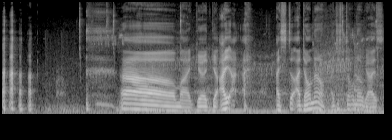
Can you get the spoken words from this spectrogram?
oh, my good God. I, I, I still, I don't know. I just don't know, guys.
